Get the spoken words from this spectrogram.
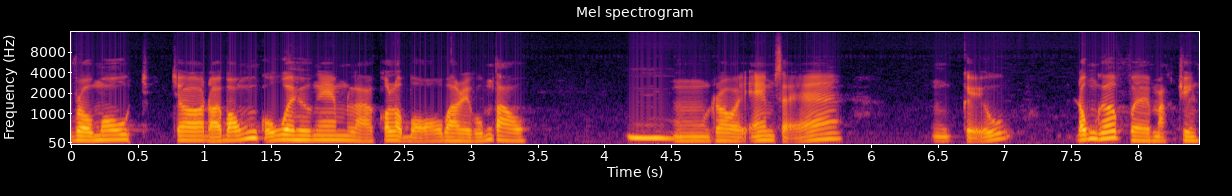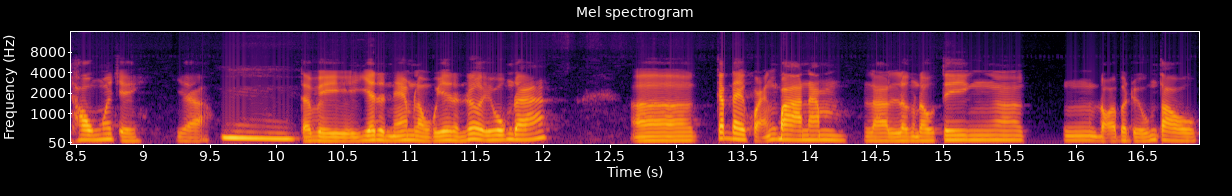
promote cho đội bóng của quê hương em là câu lạc bộ Bà Rịa Vũng Tàu. Ừm. Ừm, rồi em sẽ, ừm, kiểu, đóng góp về mặt truyền thông á chị, dạ. Ừm. Tại vì gia đình em là một gia đình rất là yêu bóng đá. Ờ, cách đây khoảng 3 năm là lần đầu tiên, ơ, ừm, đội Bà Rịa Vũng Tàu,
